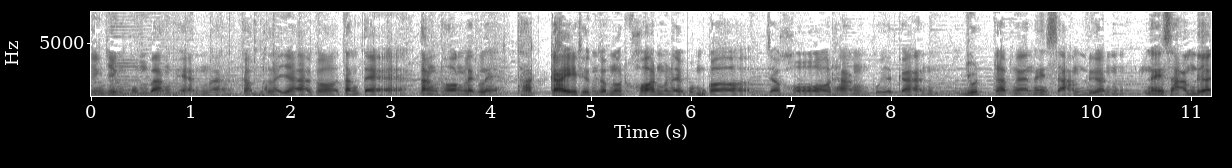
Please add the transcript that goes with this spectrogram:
จริงๆ ผมวางแผนมากับภรรยาก็ตั้งแต่ตั้งท้องแรก ๆ ถ้าใกล้ถึงกำหนดคลอดเมื่อไหร่ผมก็จะขอทางผู้จัดการหยุดรับงานให้ 3 เดือน ใน 3 เดือน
